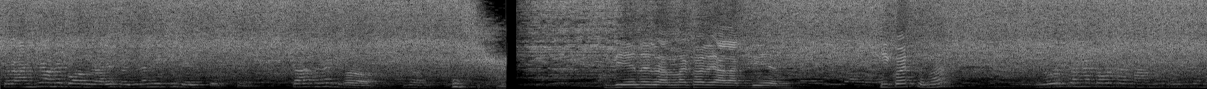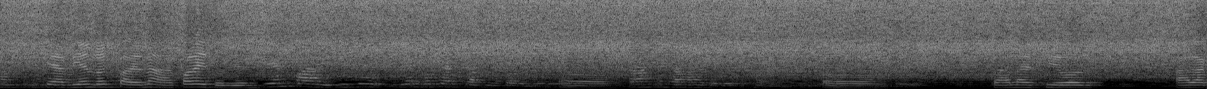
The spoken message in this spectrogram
তোর আন্টি অনেক কম লাগে সেজন্য আমি একটু হেল্প করছি। তাছাড়া। বিয়েনের রান্নাঘরে আর এক বিয়েন কি করছে না বিয়েন রোজ পারে না? করেই তো বিয়েন হাতে আর এক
